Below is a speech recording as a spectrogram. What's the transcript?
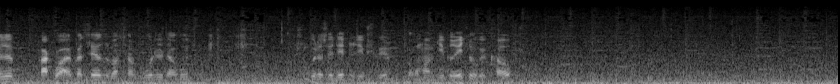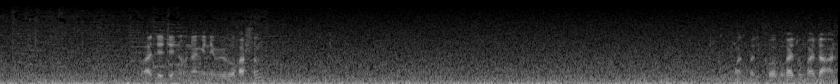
Philipp, Paco Alcacer, Sebastian Wodel, der Hut. Schon gut, dass wir defensiv spielen. Warum haben die Breto gekauft? Wartet den unangenehme Überraschung. Gucken wir uns mal die Vorbereitung weiter an.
